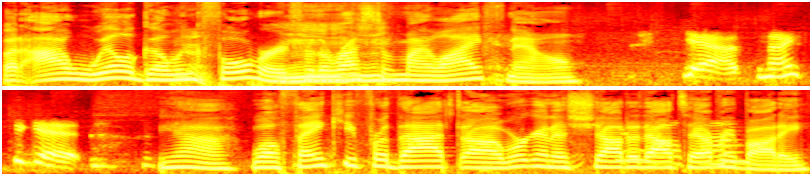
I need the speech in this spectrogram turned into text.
but I will going forward for the rest of my life now. Yeah, it's nice to get. Yeah. Well, thank you for that. Uh, we're going to shout You're it out to everybody.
